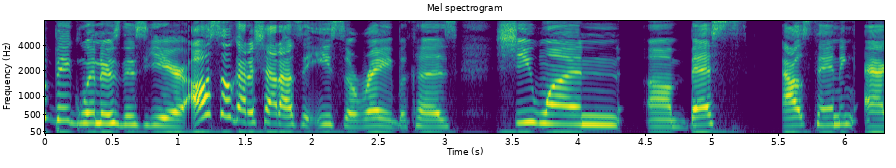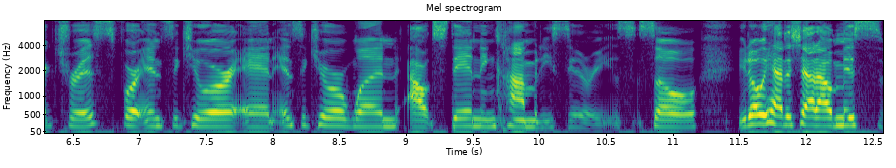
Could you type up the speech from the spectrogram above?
of big winners this year. Also got a shout out to Issa Rae because she won um, best Outstanding Actress for Insecure, and Insecure won Outstanding Comedy Series. So, you know, we had to shout out Miss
